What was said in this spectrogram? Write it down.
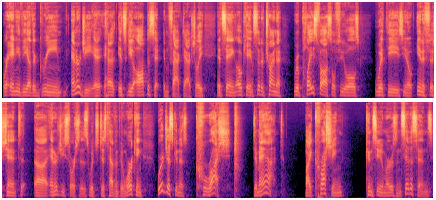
or any of the other green energy. It has, it's the opposite, in fact, actually. It's saying, okay, instead of trying to replace fossil fuels with these, you know, inefficient uh, energy sources, which just haven't been working, we're just going to crush demand by crushing consumers and citizens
